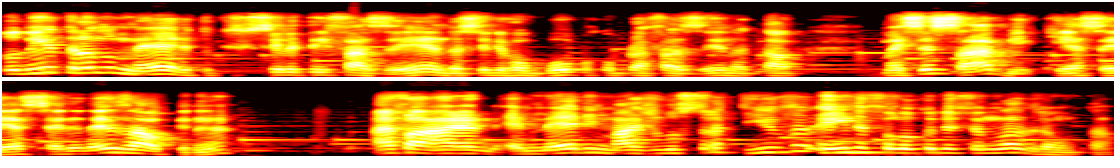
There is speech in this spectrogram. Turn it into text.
Tô nem entrando no mérito, se ele tem fazenda, se ele roubou para comprar fazenda e tal. Mas você sabe que essa é a sede da Exalc, né? Aí falei, ah, é, é mera imagem ilustrativa, e ainda falou que eu defendo ladrão, tá?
